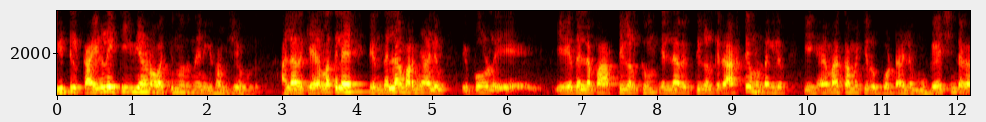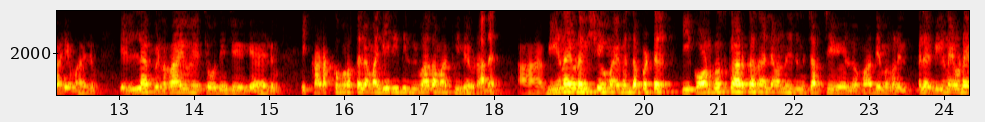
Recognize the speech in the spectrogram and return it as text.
വീട്ടിൽ കൈരളി ടി വി ആണോ വയ്ക്കുന്നതെന്ന് എനിക്ക് സംശയമുണ്ട്. അല്ലാതെ കേരളത്തിലെ എന്തെല്ലാം പറഞ്ഞാലും ഇപ്പോൾ ഏതെല്ലാം പാർട്ടികൾക്കും എല്ലാ വ്യക്തികൾക്കും രാഷ്ട്രീയമുണ്ടെങ്കിലും ഈ ഹേമ കമ്മിറ്റി റിപ്പോർട്ടായാലും മുകേഷിന്റെ കാര്യമായാലും എല്ലാ പിണറായിയെ ചോദ്യം ചെയ്യുകയായാലും ഈ കടക്കുപുറത്തെല്ലാം വലിയ രീതിയിൽ വിവാദമാക്കിയില്ലേ ഇവിടെ? വീണയുടെ വിഷയവുമായി ബന്ധപ്പെട്ട് ഈ കോൺഗ്രസ്കാർക്ക് തന്നെ വന്നിരുന്ന് ചർച്ച ചെയ്യുമല്ലോ മാധ്യമങ്ങളിൽ. അല്ലെ? വീണയുടെ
